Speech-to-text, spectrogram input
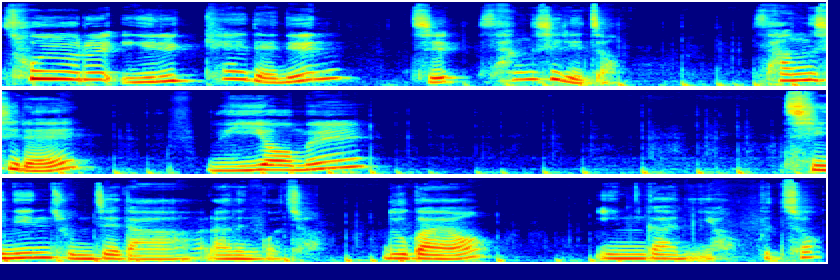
소유를 잃게 되는, 즉, 상실이죠. 상실의 위험을 지닌 존재다라는 거죠. 누가요? 인간이요. 그쵸?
